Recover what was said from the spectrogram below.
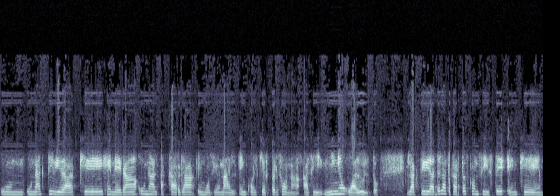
un, una actividad que genera una alta carga emocional en cualquier persona, así niño o adulto. La actividad de las cartas consiste en que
